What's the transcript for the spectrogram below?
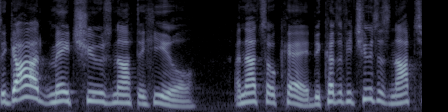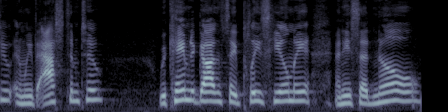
See, God may choose not to heal, and that's okay, because if He chooses not to, and we've asked Him to, we came to God and say, Please heal me, and He said, No,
